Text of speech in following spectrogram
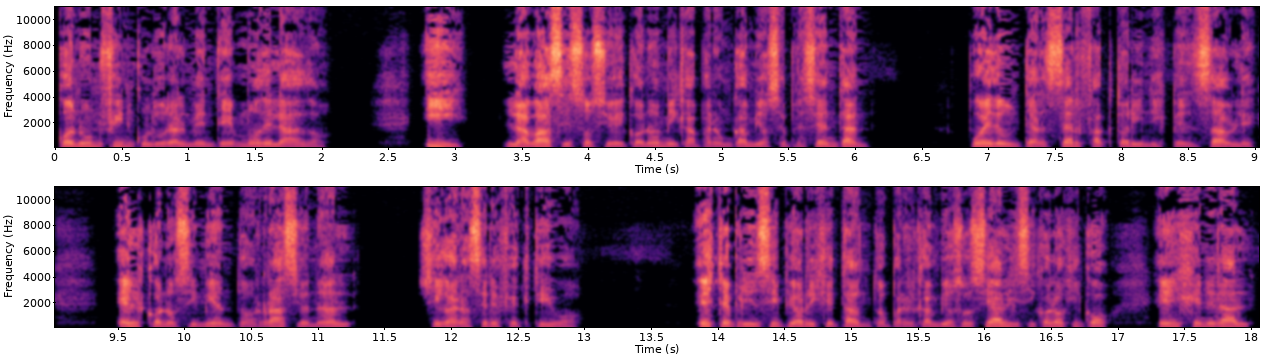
con un fin culturalmente modelado y la base socioeconómica para un cambio se presentan, puede un tercer factor indispensable, el conocimiento racional, llegar a ser efectivo. Este principio rige tanto para el cambio social y psicológico en general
